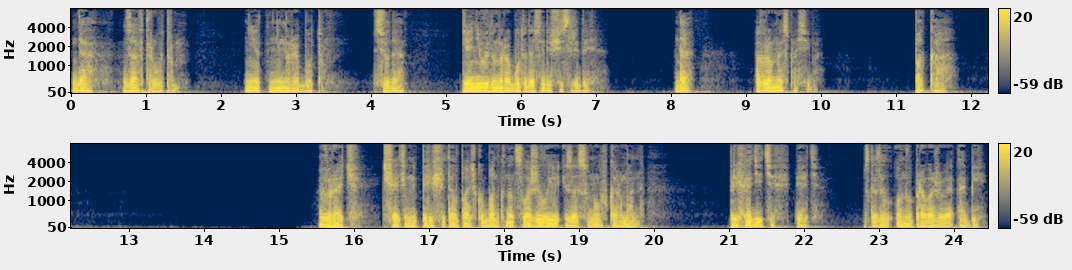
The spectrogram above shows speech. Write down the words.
«Да, завтра утром. Нет, не на работу. Сюда. Я не выйду на работу до следующей среды. Да, огромное спасибо». Пока. Врач тщательно пересчитал пачку банкнот, сложил ее и засунул в карман. «Приходите в пять», — сказал он, выпроваживая Аби.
